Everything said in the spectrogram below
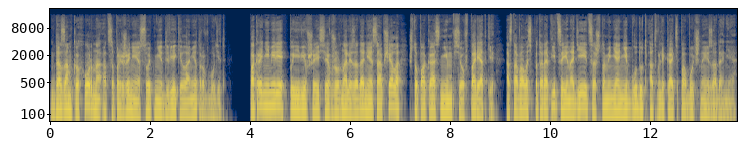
До замка Хорна от сопряжения сотни-две километров будет. По крайней мере, появившееся в журнале задание сообщало, что пока с ним все в порядке. Оставалось поторопиться и надеяться, что меня не будут отвлекать побочные задания.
